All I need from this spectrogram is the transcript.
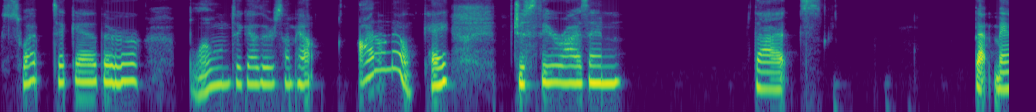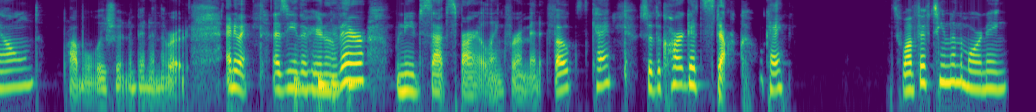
swept together, blown together somehow. I don't know, okay? Just theorizing that that mound probably shouldn't have been in the road. Anyway, that's neither here nor there. We need to stop spiraling for a minute, folks, okay? So the car gets stuck, okay? It's 1:15 in the morning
